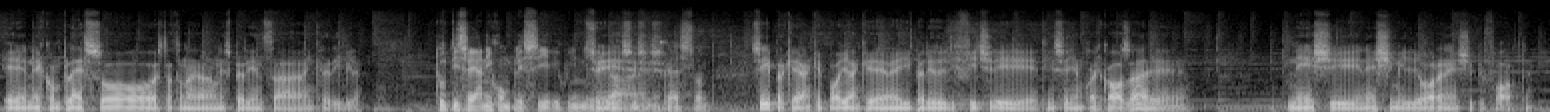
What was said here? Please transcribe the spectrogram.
e nel complesso è stata una- un'esperienza incredibile. Tutti i sei anni complessivi, quindi Sì, da sì, sì, sì. Sì, perché anche poi anche i periodi difficili ti insegnano qualcosa e ne esci, ne esci migliore, ne esci più forte.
